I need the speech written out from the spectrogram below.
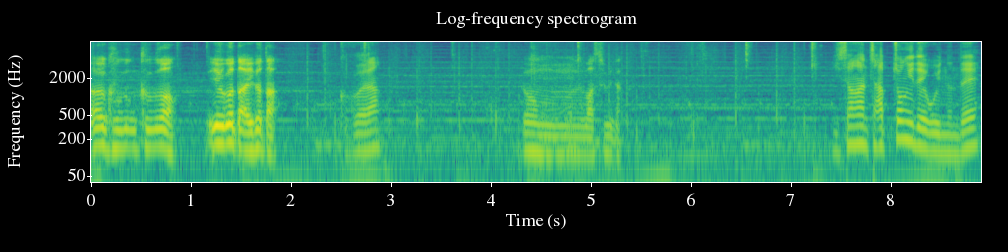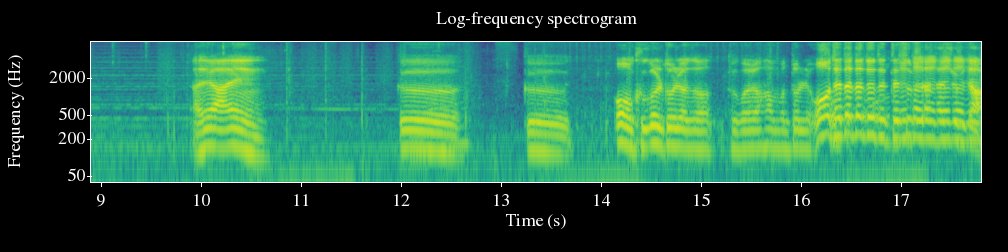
어 그거 그거 이거다 이거다. 그거야? 음 음. 맞습니다. 이상한 잡종이 되고 있는데? 아니 아니 그 그 어 그걸 돌려서 그걸 한번 돌려. 어 됐다 됐다 됐다 됐습니다 됐습니다.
